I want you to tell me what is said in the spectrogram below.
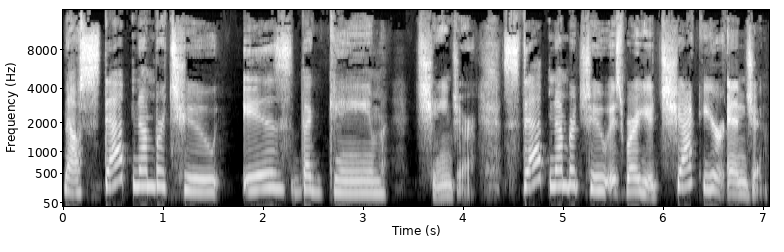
Now, step number two is the game changer. Step number two is where you check your engine.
